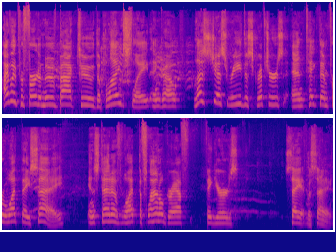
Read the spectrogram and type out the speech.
I would prefer to move back to the blank slate and go, let's just read the scriptures and take them for what they say instead of what the flannel graph figures say it was saying.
